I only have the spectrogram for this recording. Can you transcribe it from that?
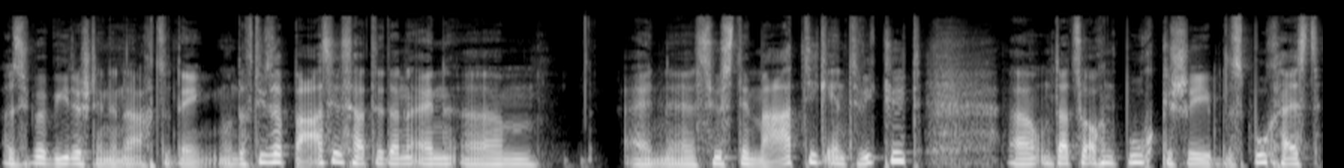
als über Widerstände nachzudenken. Und auf dieser Basis hat er dann ein, ähm, eine Systematik entwickelt äh, und dazu auch ein Buch geschrieben. Das Buch heißt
